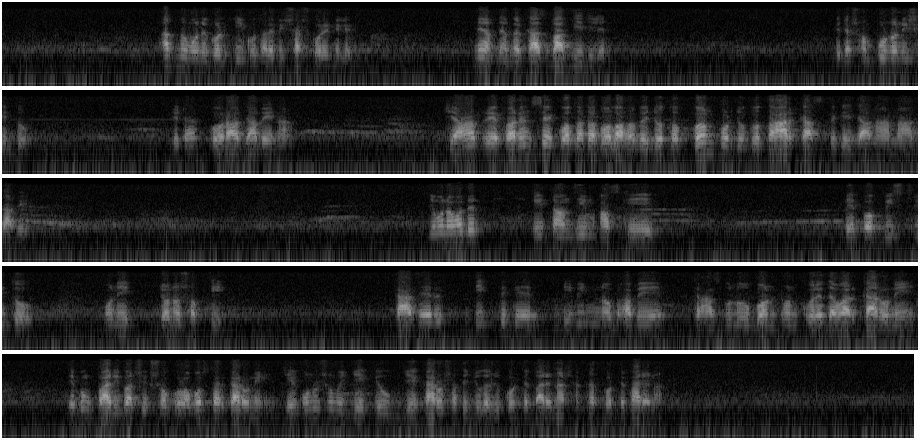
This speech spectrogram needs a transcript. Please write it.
আপনি মনে করেন এই কথাটা বিশ্বাস করে নিলেন। আপনি আপনার কাজ বাদ দিয়ে দিলেন। এটা সম্পূর্ণ নিষিদ্ধ। এটা করা যাবে না। যার রেফারেন্সে কথাটা বলা হবে যতক্ষণ পর্যন্ত তার কাছ থেকে জানা না যাবে। যেমন আমাদের এই তানজিম আজকে ব্যাপক বিস্তৃত, অনেক জনশক্তি কাজের দিক থেকে বিভিন্ন ভাবে কাজগুলো বন্টন করে দেওয়ার কারণে এবং পারিপার্শ্বিক সকল অবস্থার কারণে, যে কোনো সময় যে কেউ যে কারোর সাথে যোগাযোগ করতে পারে না, সাক্ষাৎ করতে পারে না।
